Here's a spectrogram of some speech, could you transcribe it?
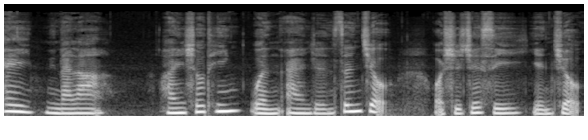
嘿，你来啦！欢迎收听文案人生九，我是 Jessie 研九。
